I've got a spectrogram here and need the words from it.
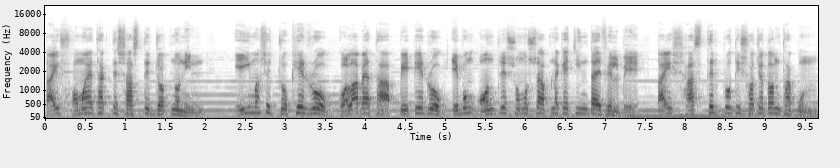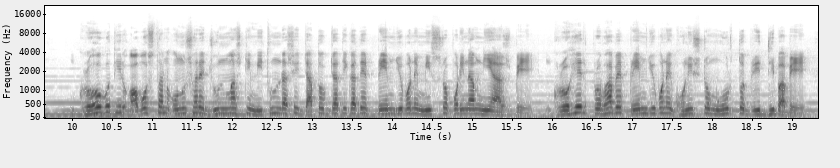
তাই সময় থাকতে স্বাস্থ্যের যত্ন নিন। এই মাসে চোখের রোগ, গলা ব্যথা, পেটের রোগ এবং অন্ত্রের সমস্যা আপনাকে চিন্তায় ফেলবে। তাই স্বাস্থ্যের প্রতি সচেতন থাকুন। গ্রহগতির অবস্থান অনুসারে জুন মাসটি মিথুন রাশির জাতক জাতিকাদের প্রেম জীবনে মিশ্র পরিণাম নিয়ে আসবে। গ্রহের প্রভাবে প্রেম জীবনে ঘনিষ্ঠ মুহূর্ত বৃদ্ধি পাবে।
